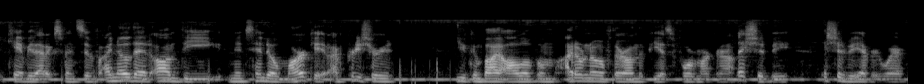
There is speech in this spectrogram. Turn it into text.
it can't be that expensive. I know that on the nintendo market i'm pretty sure you can buy all of them i don't know if they're on the ps4 market or not. They should be. They should be everywhere.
